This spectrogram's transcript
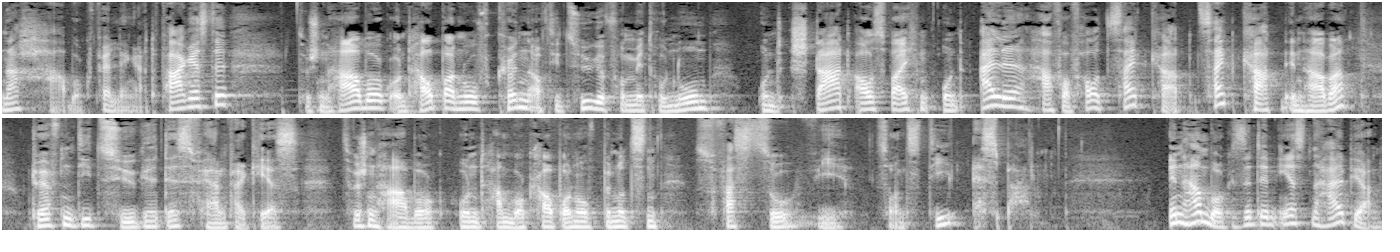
nach Harburg verlängert. Fahrgäste zwischen Harburg und Hauptbahnhof können auf die Züge vom Metronom und Start ausweichen und alle HVV-Zeitkarten, Zeitkarteninhaber dürfen die Züge des Fernverkehrs zwischen Harburg und Hamburg Hauptbahnhof benutzen, fast so wie sonst die S-Bahn. In Hamburg sind im ersten Halbjahr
